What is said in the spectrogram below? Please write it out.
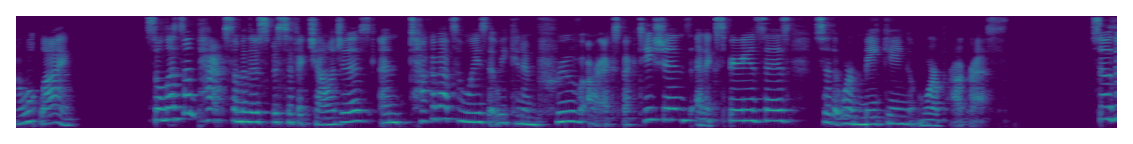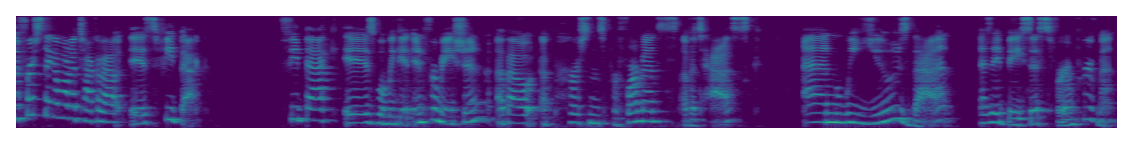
I won't lie. So let's unpack some of those specific challenges and talk about some ways that we can improve our expectations and experiences so that we're making more progress. So, the first thing I want to talk about is feedback. Feedback is when we get information about a person's performance of a task, and we use that as a basis for improvement.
